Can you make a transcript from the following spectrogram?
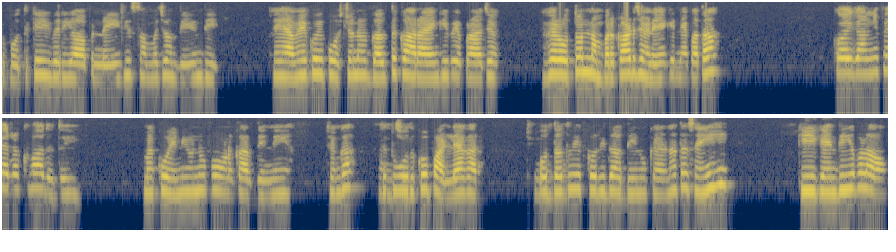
ਤੇ ਪੁੱਤ ਕਈ ਵਾਰੀ ਆਪ ਨਹੀਂ ਵੀ ਸਮਝ ਆਉਂਦੀ ਹੁੰਦੀ। ਤੇ ਐਵੇਂ ਕੋਈ ਕੁਐਸਚਨ ਗਲਤ ਕਰ ਆਏਗੀ ਪੇਪਰਾਂ 'ਚ ਫਿਰ ਉਹ ਤੋਂ ਨੰਬਰ ਘੱਟ ਜਾਣੇ ਆ ਕਿੰਨੇ ਪਤਾ? ਕੋਈ ਗੱਲ ਨਹੀਂ ਫੇਰ ਰਖਵਾ ਦਿਓ ਤੁਸੀਂ। ਮੈਂ ਕੋਈ ਨਹੀਂ ਉਹਨੂੰ ਫੋਨ ਕਰ ਦਿੰਨੀ ਆ ਚੰਗਾ? ਤੇ ਤੂੰ। ਉਹਦੇ ਕੋ ਪੜ ਲਿਆ ਕਰ। ਉਦਾਂ ਤੂੰ ਇੱਕ ਵਾਰੀ ਦਾਦੀ ਨੂੰ ਕਹਿਣਾ ਤਾਂ ਸਹੀ ਸੀ। ਕੀ ਕਹਿੰਦੀ ਆ ਭਲਾ ਉਹ?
